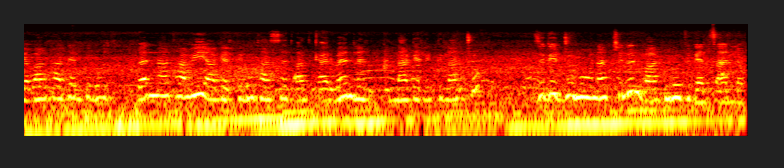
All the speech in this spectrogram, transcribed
የባንክ አገልግሎት በእናታዊ አገልግሎት አሰጣጥ ቀርበን ልናገለግላችሁ ዝግጁ መሆናችንን በአክብሮት እገልጻለሁ።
